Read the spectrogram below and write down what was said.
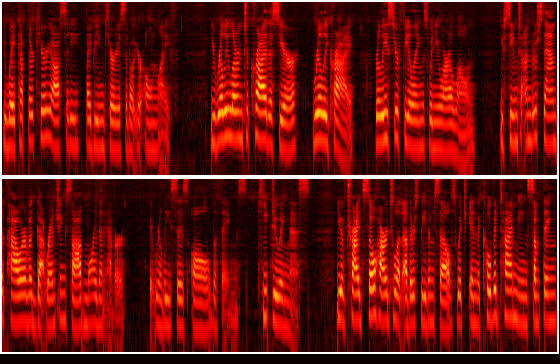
You wake up their curiosity by being curious about your own life. You really learned to cry this year, really cry. Release your feelings when you are alone. You seem to understand the power of a gut wrenching sob more than ever. It releases all the things. Keep doing this. You have tried so hard to let others be themselves, which in the COVID time means something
